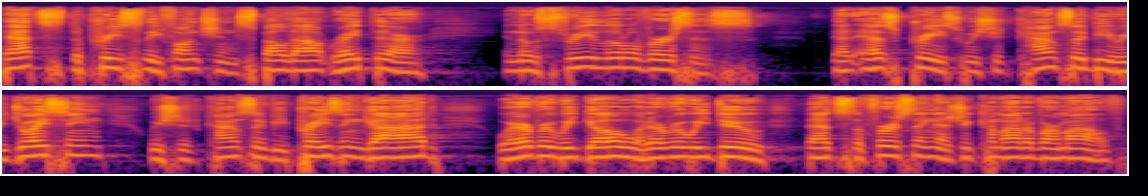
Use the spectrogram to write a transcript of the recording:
That's the priestly function spelled out right there in those three little verses. That as priests, we should constantly be rejoicing, we should constantly be praising God wherever we go, whatever we do. That's the first thing that should come out of our mouth.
